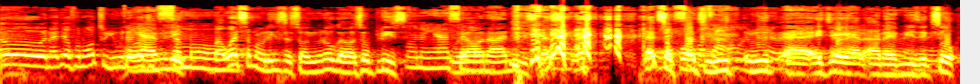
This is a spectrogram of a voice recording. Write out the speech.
oh, Nigeria for what to you, they Oh, yeah, want to. But when someone releases a song, you know, go. So please, Oh, no, yeah, we are on our knees. Let's, let's, let's support support Ruth. Ruth uh, Adjei and, her music. So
